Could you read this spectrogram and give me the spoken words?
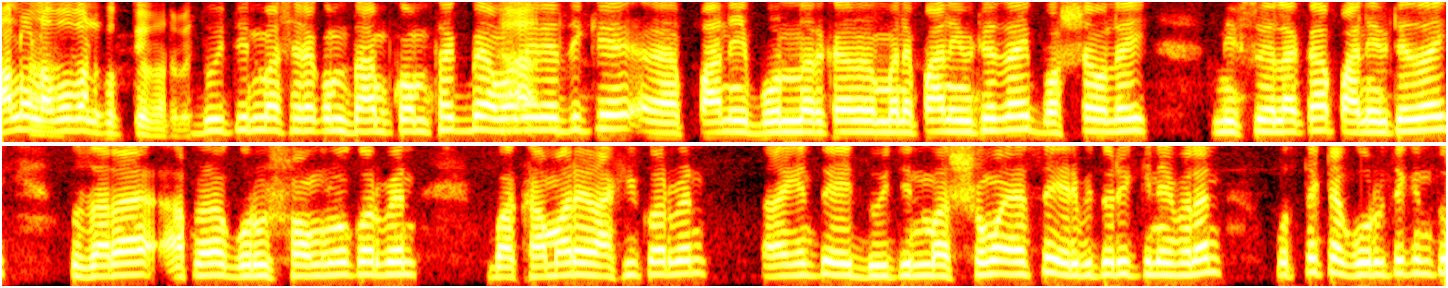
ভালো হ্যাঁ। লাভবান করতে পারবে। দুই তিন মাস এরকম দাম কম থাকবে। আমাদের এদিকে পানি বন্যার কারণে মানে পানি উঠে যায় বর্ষা হলেই নিচু এলাকা পানি উঠে যায়। তো যারা আপনারা গরু সংগ্রহ করবেন বা খামারে রাখি করবেন তারা কিন্তু এই দুই তিন মাস সময় আছে এর ভিতরে কিনে ফেলেন। প্রত্যেকটা গরুতে কিন্তু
